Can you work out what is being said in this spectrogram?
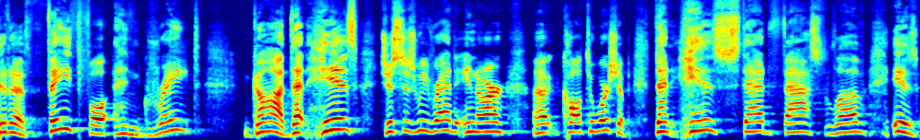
That a faithful and great God, that His, just as we read in our uh, call to worship, that His steadfast love is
